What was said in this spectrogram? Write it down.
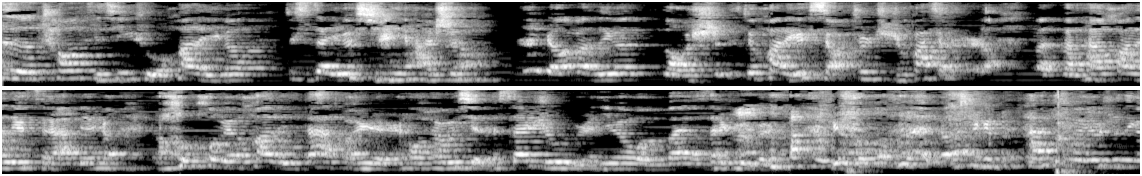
记得超级清楚，我画了一个，就是在一个悬崖上，然后把那个老师就画了一个小，就只是画小人了，把把他画在那个悬崖边上，然后后面画了一大团人，然后上面写的三十五人，因为我们班有三十五个人，然后然后这个他后面就是那个。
